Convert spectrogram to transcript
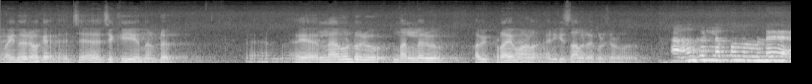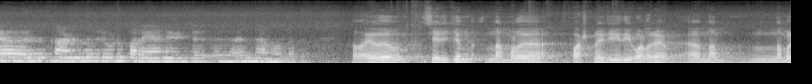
രാവിലെ വൈകുന്നേരമൊക്കെ ചെക്ക് ചെയ്യുന്നുണ്ട്. എല്ലാം കൊണ്ടൊരു നല്ലൊരു അഭിപ്രായമാണ് എനിക്ക് സാമനെക്കുറിച്ചുള്ളത് കുറിച്ചുള്ളത് നമ്മുടെ ഇത് കാണുന്നവരോട് പറയാനായിട്ട് എന്താണുള്ളത്? അതായത് ശരിക്കും നമ്മൾ ഭക്ഷണ രീതി വളരെ നമ്മൾ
